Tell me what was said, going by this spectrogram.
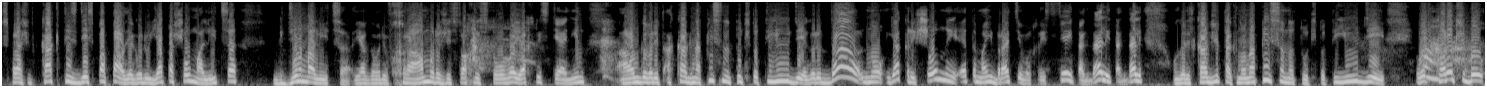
спрашивают, как ты здесь попал? Я говорю, я пошел молиться. Где молиться? Я говорю, в храм Рождества Христова, я христианин. А он говорит, а как написано тут, что ты иудей? Я говорю, да, но я крещенный, это мои братья во Христе и так далее, и так далее. Он говорит, как же так? Но написано тут, что ты иудей. Вот, короче, был...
